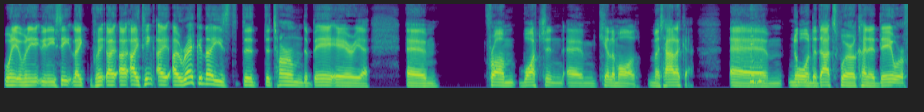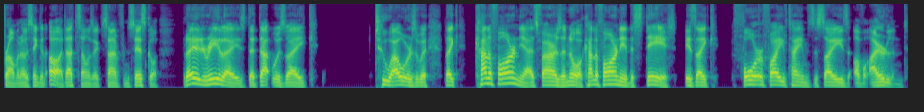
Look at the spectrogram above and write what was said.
when you, when you, when you see like when, I I think I I recognized the the term the Bay Area, um, from watching um Kill 'Em All Metallica. Um, knowing that that's where kind of they were from, and I was thinking, oh, that sounds like San Francisco, but I didn't realize that that was like two hours away. Like California, as far as I know, California, the state, is like four or five times the size of Ireland.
